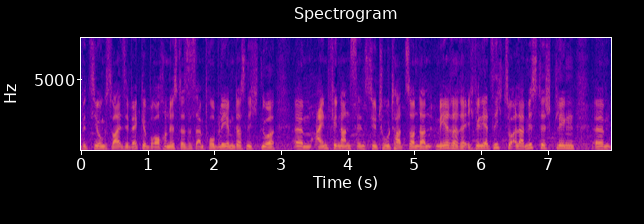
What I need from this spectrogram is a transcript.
bzw. weggebrochen ist, das ist ein Problem, das nicht nur ähm, ein Finanzinstitut hat, sondern mehrere. Ich will jetzt nicht zu alarmistisch klingen. Ähm,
